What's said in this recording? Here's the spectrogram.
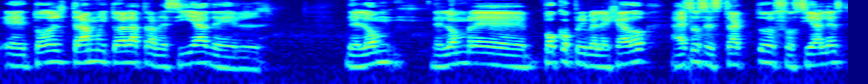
Eh, todo el tramo y toda la travesía del, del, hombre poco privilegiado a esos extractos sociales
